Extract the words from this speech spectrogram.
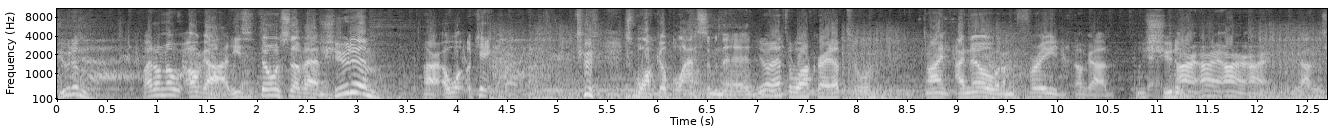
Shoot him. I don't know. Oh god, he's throwing stuff at me. Shoot him. Alright, oh, well, okay. Just walk up, blast him in the head. You don't have to walk right up to him. I, I know, but I'm afraid. Oh god. You shoot him. Alright, alright, alright, alright. We got this.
